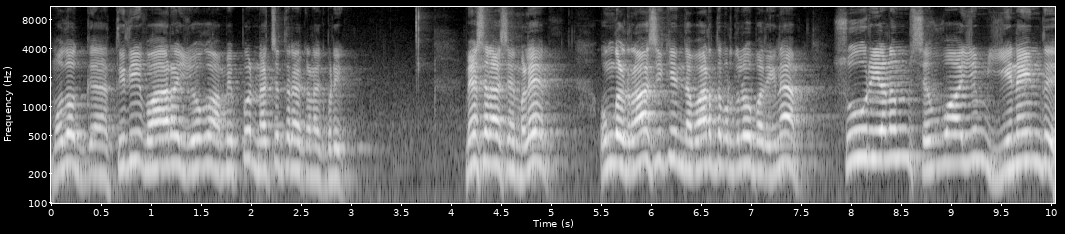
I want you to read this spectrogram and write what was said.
முதல் க- திதி வார யோக அமைப்பு நட்சத்திர கணக்குப்படி. மேசராசி என்பதே உங்கள் ராசிக்கு இந்த வாரத்தை பொறுத்தளவு பார்த்தீங்கன்னா சூரியனும் செவ்வாயும் இணைந்து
